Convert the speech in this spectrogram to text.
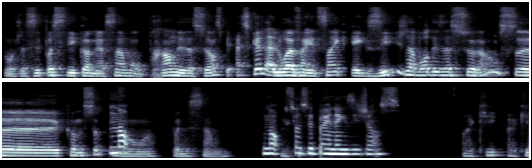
bon, je ne sais pas si les commerçants vont prendre des assurances. Est-ce que la loi 25 exige d'avoir des assurances comme ça? Non. Hein, pas nécessairement. Non, ça, c'est pas une exigence. OK, OK.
